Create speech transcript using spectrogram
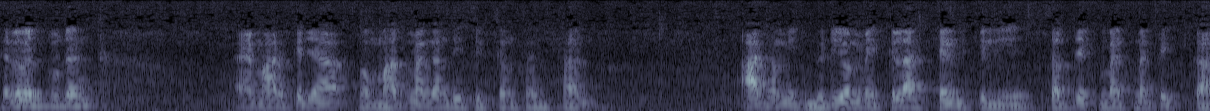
Hello student I am R K Jha from महात्मा गांधी शिक्षण संस्थान आज हम इस वीडियो में क्लास टेंथ के लिए सब्जेक्ट मैथमेटिक्स का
